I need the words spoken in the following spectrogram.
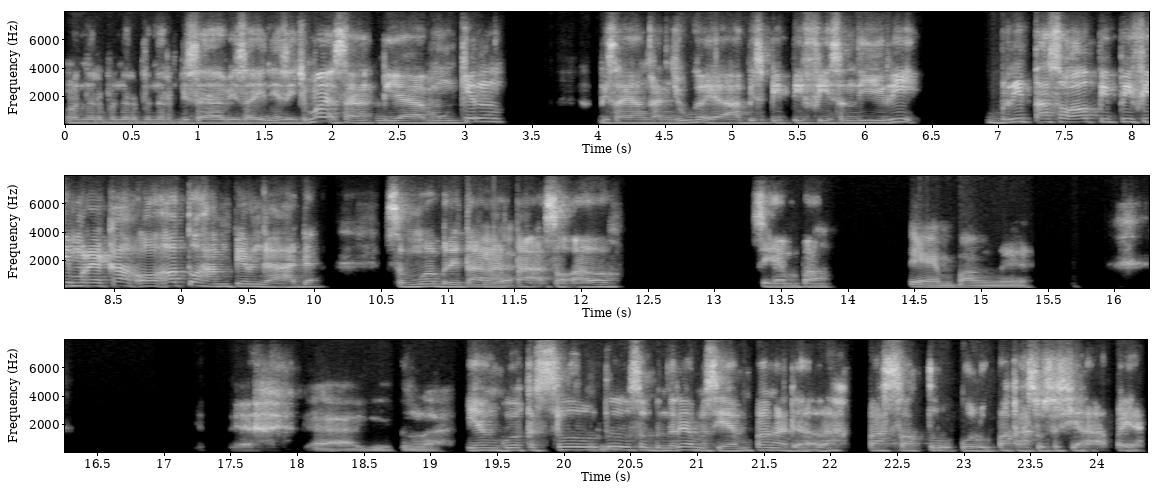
Bener bener bener bisa bisa ini sih. Cuma dia mungkin disayangkan juga ya. Abis PPV sendiri berita soal PPV mereka all out tuh hampir nggak ada. Semua berita Iya. rata soal si Empang. tempang ya Ya. ya gitulah Yang gue kesel tuh sebenarnya sama si Empang adalah pas waktu gue lupa kasusnya siapa ya.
